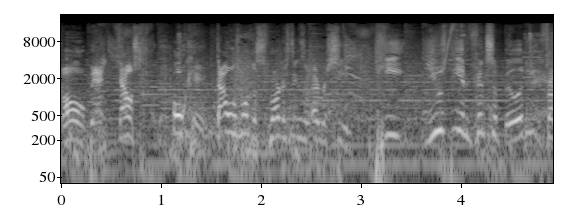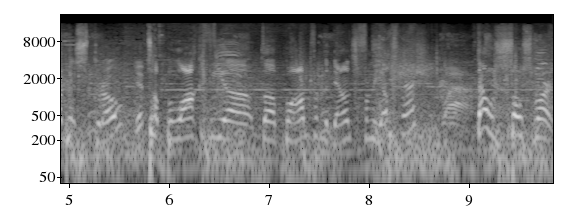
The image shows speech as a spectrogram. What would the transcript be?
Oh man, that was okay. That was one of the smartest things I've ever seen. He used the invincibility from his throw Yep. to block the uh, the bomb from the down from the up smash. Wow. That was so smart.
